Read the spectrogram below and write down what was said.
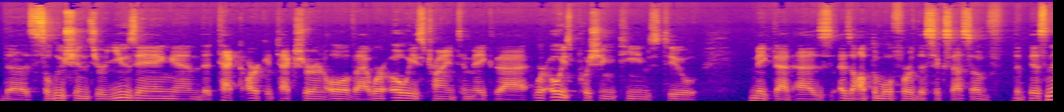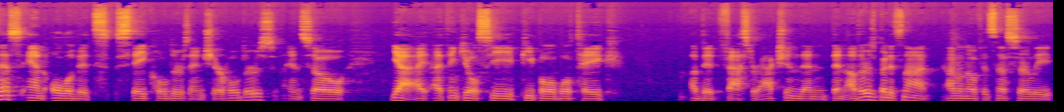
the solutions you're using and the tech architecture and all of that. We're always trying to make that. We're always pushing teams to make that as as optimal for the success of the business and all of its stakeholders and shareholders. And so, yeah, I, I think you'll see people will take a bit faster action than than others, but it's not. I don't know if it's necessarily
